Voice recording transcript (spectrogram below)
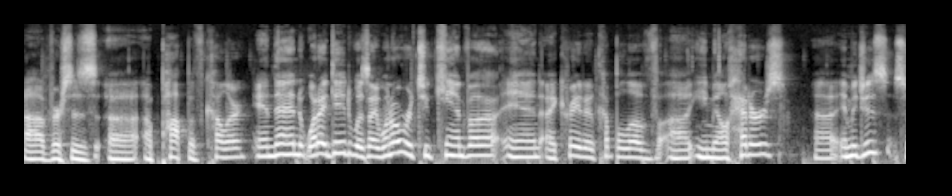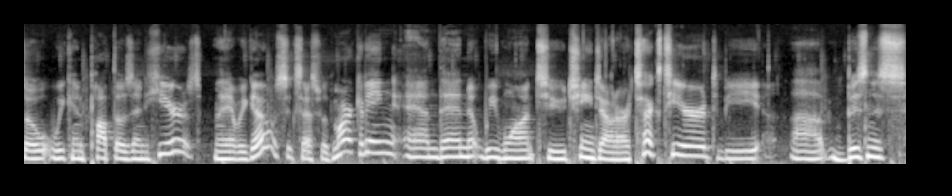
uh, versus uh, a pop of color. And then what I did was I went over to Canva and I created a couple of uh, email headers. Uh, images. So we can pop those in here. There we go. Success with marketing. And then we want to change out our text here to be uh, business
